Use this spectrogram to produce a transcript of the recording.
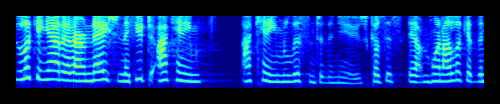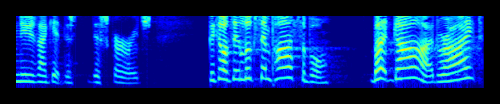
looking out at our nation, if you, I can't even, I can't even listen to the news because it's, when I look at the news, I get dis- discouraged because it looks impossible. But God, right?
